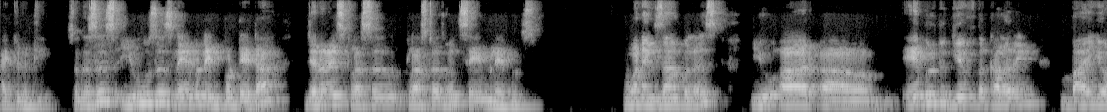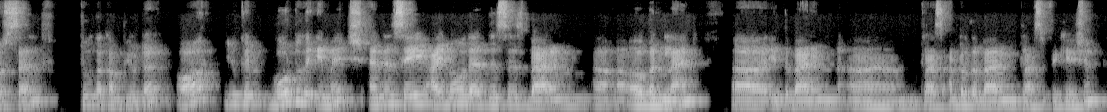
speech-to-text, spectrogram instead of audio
accurately. So this is uses label input data, generates cluster, clusters with same labels. One example is you are uh, able to give the coloring by yourself to the computer or you can go to the image and then say i know that this is barren uh, uh urban land uh, in the barren uh, class under the barren classification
